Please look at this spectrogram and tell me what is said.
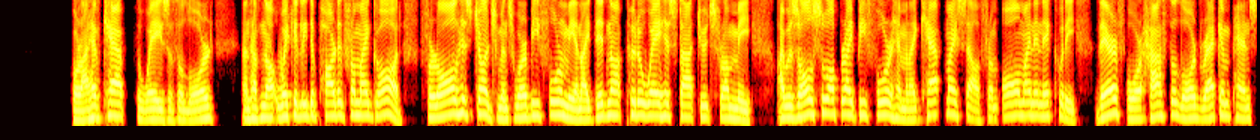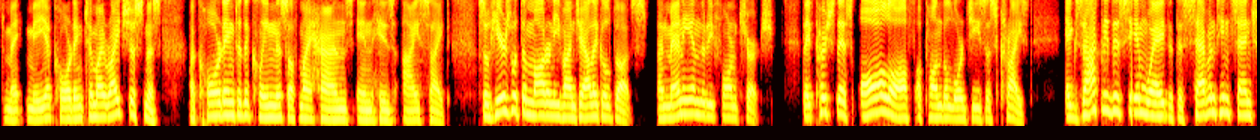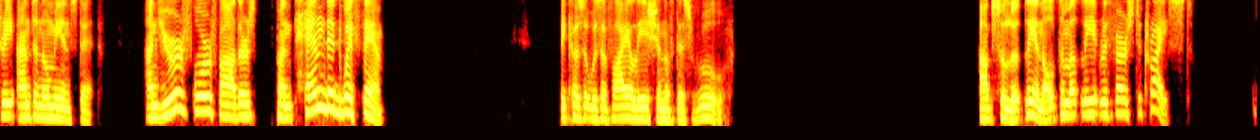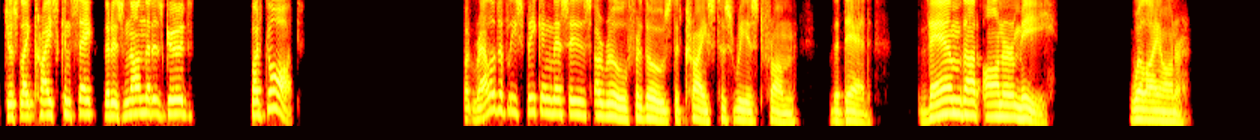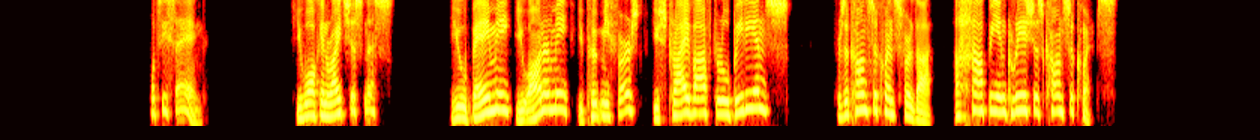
For I have kept the ways of the Lord and have not wickedly departed from my God. For all his judgments were before me, and I did not put away his statutes from me. I was also upright before him, and I kept myself from all mine iniquity. Therefore hath the Lord recompensed me according to my righteousness, according to the cleanness of my hands in his eyesight. So here's what the modern evangelical does, and many in the Reformed Church. They push this all off upon the Lord Jesus Christ exactly the same way that the 17th century antinomians did. And your forefathers contended with them because it was a violation of this rule. Absolutely and ultimately it refers to Christ. Just like Christ can say, there is none that is good but God. But relatively speaking, this is a rule for those that Christ has raised from the dead. Them that honor me will I honor. What's he saying? You walk in righteousness. You obey me. You honor me. You put me first. You strive after obedience. There's a consequence for that. A happy and gracious consequence.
